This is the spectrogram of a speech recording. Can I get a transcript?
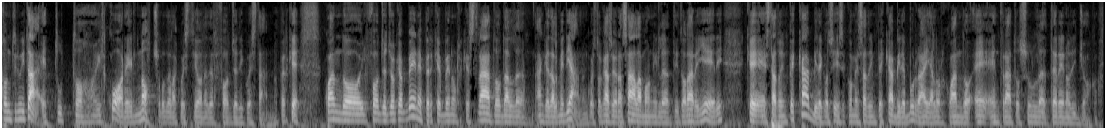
discontinuità è tutto il cuore, il nocciolo della questione del Foggia di quest'anno, perché quando il Foggia gioca bene perché è ben orchestrato dal, anche dal mediano, in questo caso era Salamon il titolare ieri, che è stato impeccabile, così come è stato impeccabile Burrai allora quando è entrato sul terreno di gioco.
